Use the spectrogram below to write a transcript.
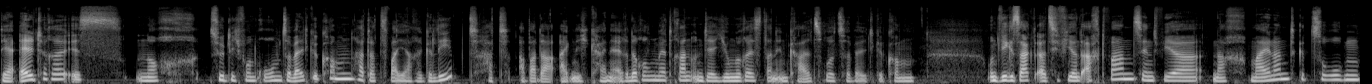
Der Ältere ist noch südlich von Rom zur Welt gekommen, hat da zwei Jahre gelebt, hat aber da eigentlich keine Erinnerung mehr dran und der Jüngere ist dann in Karlsruhe zur Welt gekommen. Und wie gesagt, als sie vier und acht waren, sind wir nach Mailand gezogen.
